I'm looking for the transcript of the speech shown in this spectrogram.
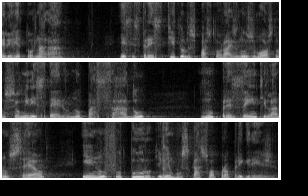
Ele retornará. Esses três títulos pastorais nos mostram seu ministério no passado, no presente, lá no céu, e no futuro, que vem buscar sua própria igreja.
